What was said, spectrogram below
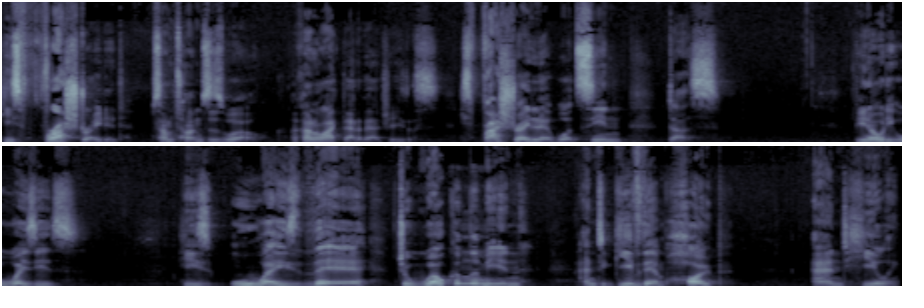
He's frustrated sometimes as well. I kind of like that about Jesus. He's frustrated at what sin does. But you know what he always is? He's always there to welcome them in and to give them hope and healing.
